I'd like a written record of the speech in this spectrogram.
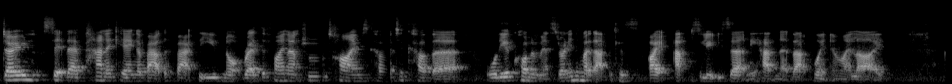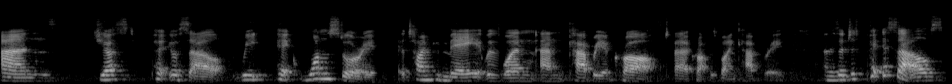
don't sit there panicking about the fact that you've not read the Financial Times cover to cover or The Economist or anything like that, because I absolutely certainly hadn't at that point in my life. And just put yourself, re- pick one story. At the time for me, it was when um, Cadbury and Kraft, uh, Kraft was buying Cadbury. And they said, just put yourselves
